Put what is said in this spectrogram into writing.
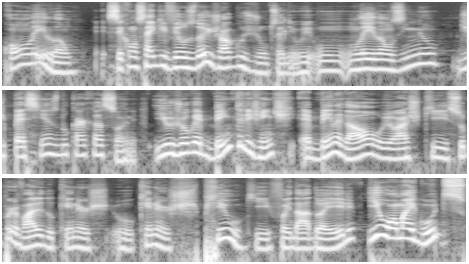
com o leilão. Você consegue ver os dois jogos juntos ali, um, um, leilãozinho de pecinhas do Carcassonne. E o jogo é bem inteligente, é bem legal, eu acho que super válido o Kenner, o Kenner Spiel que foi dado a ele. E o All My Goods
